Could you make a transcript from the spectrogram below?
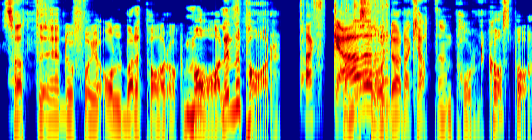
Så att eh, då får ju Olbar ett par och Malin ett par. Som det står Tackar! Döda katten podcast på.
